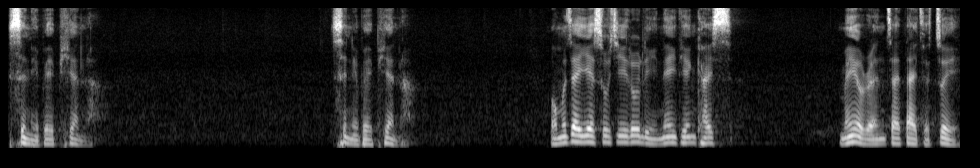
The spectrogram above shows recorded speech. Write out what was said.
是你被骗了。是你被骗了。我们在耶稣基督里那一天开始，没有人再带着罪，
